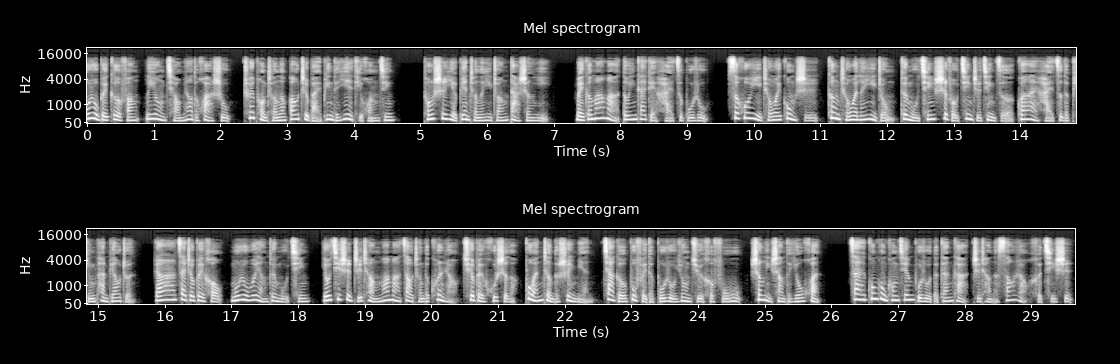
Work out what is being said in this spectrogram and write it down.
母乳被各方利用巧妙的话术吹捧成了包治百病的液体黄金，同时也变成了一桩大生意。每个妈妈都应该给孩子哺乳，似乎已成为共识，更成为了一种对母亲是否尽职尽责关爱孩子的评判标准。然而，在这背后，母乳喂养对母亲，尤其是职场妈妈造成的困扰却被忽视了：不完整的睡眠、价格不菲的哺乳用具和服务、生理上的忧患，在公共空间哺乳的尴尬、职场的骚扰和歧视。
